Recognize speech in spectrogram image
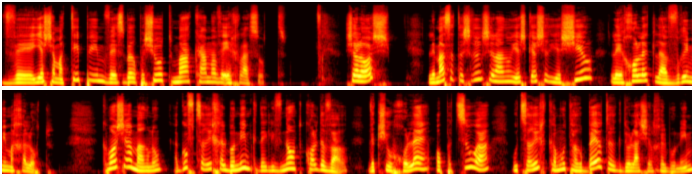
ויש שם טיפים והסבר פשוט מה, כמה ואיך לעשות. שלוש, למסת השריר שלנו יש קשר ישיר ליכולת להבריא ממחלות. כמו שאמרנו, הגוף צריך חלבונים כדי לבנות כל דבר, וכשהוא חולה או פצוע, הוא צריך כמות הרבה יותר גדולה של חלבונים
